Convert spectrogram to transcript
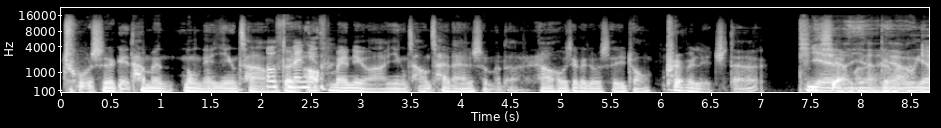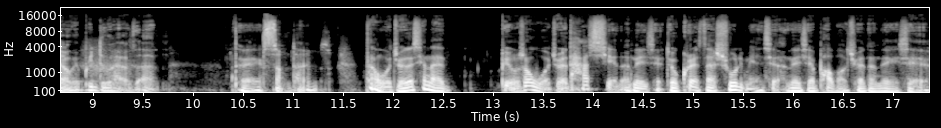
厨师，给他们弄点隐藏，off 对 menu. off menu 啊，隐藏菜单什么的。然后这个就是一种 privilege 的体现嘛，yeah, yeah, 对吧 yeah, we do have that. 对，sometimes。但我觉得现在比如说，我觉得他写的那些，就 Chris 在书里面写的那些泡泡圈的那些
